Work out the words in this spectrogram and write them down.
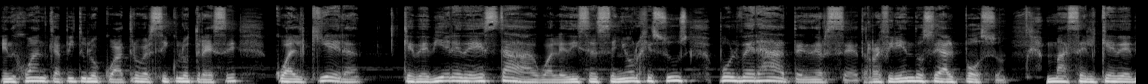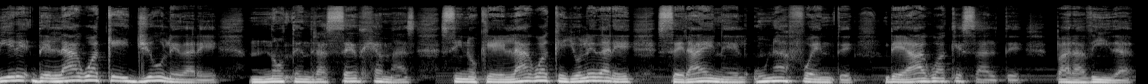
en Juan capítulo 4 versículo 13, cualquiera que bebiere de esta agua, le dice el Señor Jesús, volverá a tener sed, refiriéndose al pozo. Mas el que bebiere del agua que yo le daré, no tendrá sed jamás, sino que el agua que yo le daré será en él una fuente de agua que salte para vida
